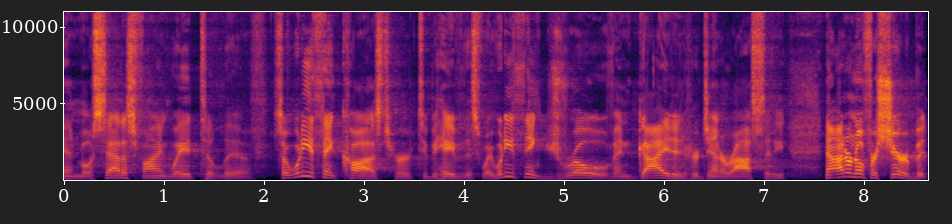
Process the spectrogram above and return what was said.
and most satisfying way to live. So, what do you think caused her to behave this way? What do you think drove and guided her generosity? Now, I don't know for sure, but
